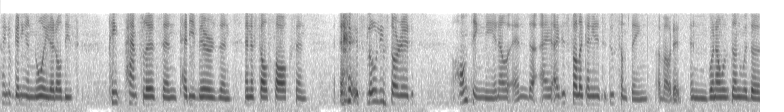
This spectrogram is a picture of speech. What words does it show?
kind of getting annoyed at all these pink pamphlets and teddy bears and NFL socks, and it slowly started haunting me, you know, and I I just felt like I needed to do something about it. And when I was done with the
